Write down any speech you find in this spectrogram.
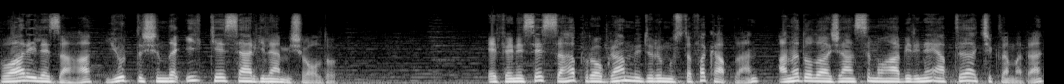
Fuar ile Zaha, yurt dışında ilk kez sergilenmiş oldu. FNSS Saha Program Müdürü Mustafa Kaplan, Anadolu Ajansı muhabirine yaptığı açıklamada,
